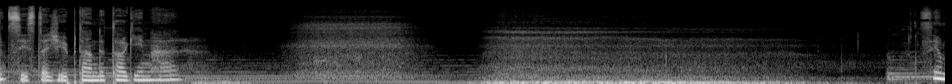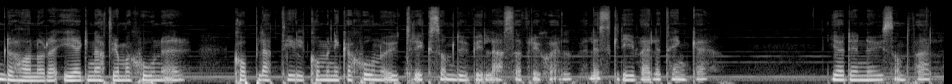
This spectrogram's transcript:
Ett sista djupt andetag in här. Se om du har några egna affirmationer kopplat till kommunikation och uttryck som du vill läsa för dig själv eller skriva eller tänka. Gör det nu i sånt fall.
